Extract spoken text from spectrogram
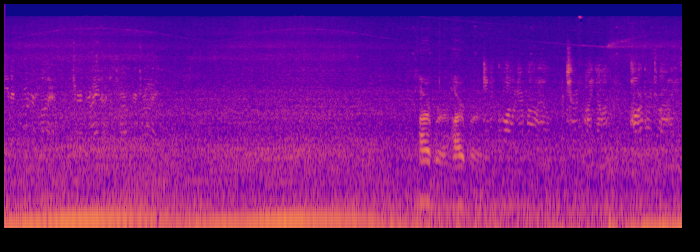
In a quarter mile, turn right onto Harbor Drive. Harbor. In a quarter mile, turn right on Harbor Drive.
